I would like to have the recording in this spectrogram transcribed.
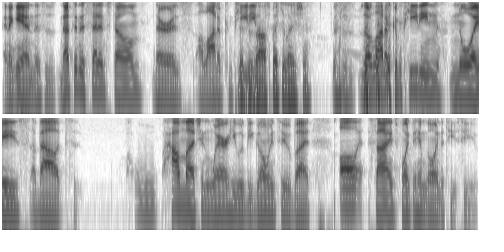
and again, this is nothing is set in stone. There is a lot of competing. This is all speculation. This is a lot of competing noise about how much and where he would be going to, but all signs point to him going to TCU.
